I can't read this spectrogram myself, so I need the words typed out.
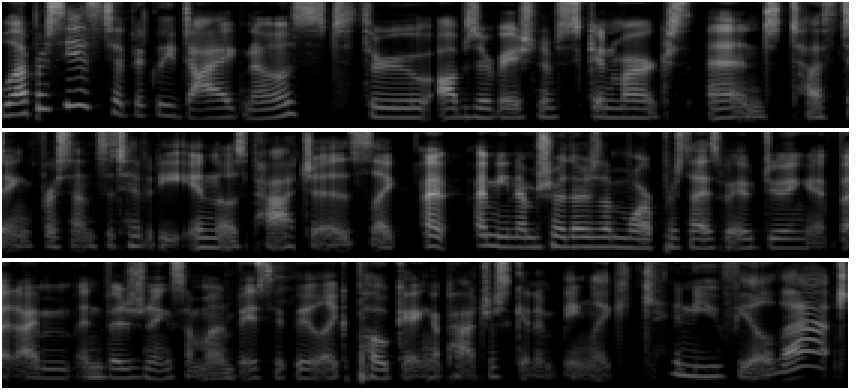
Leprosy is typically diagnosed through observation of skin marks and testing for sensitivity in those patches. Like, I, I mean, I'm sure there's a more precise way of doing it, but I'm envisioning someone basically like poking a patch of skin and being like, Can you feel that?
